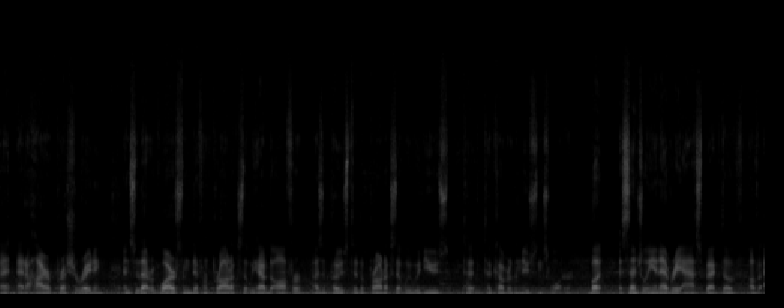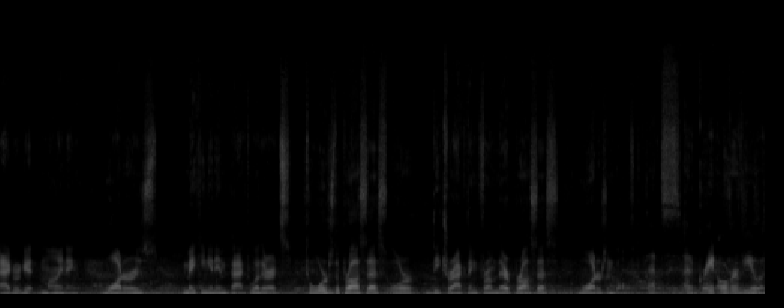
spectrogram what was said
at, at a higher pressure rating, and so that requires some different products that we have to offer as opposed to the products that we would use to, to cover the nuisance water. But essentially, in every aspect of, of aggregate mining, water is making an impact, whether it's towards the process or detracting from their process, water's involved. That's a great overview.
